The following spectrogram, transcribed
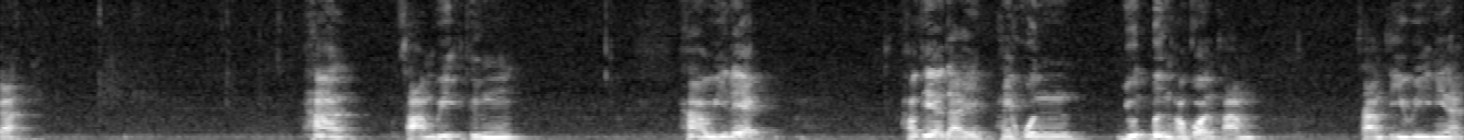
กะห้าสามวิถึงห้าวิแรก เฮาเที่ยใดให้คนยุดเบิ่งเฮาก่อนสามสามสี่วินี่น่ะ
